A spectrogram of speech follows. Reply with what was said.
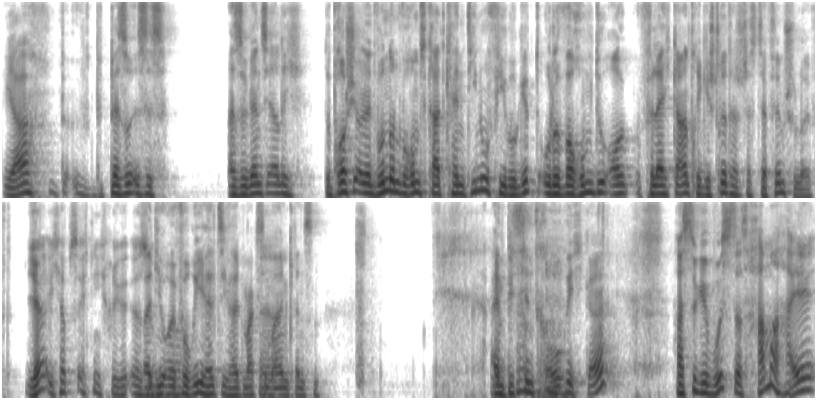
Ja, besser ist es. Also ganz ehrlich, du brauchst dich auch nicht wundern, warum es gerade kein Dino-Fieber gibt oder warum du auch vielleicht gar nicht registriert hast, dass der Film schon läuft. ja, ich habe es echt nicht rege- also, Weil die Euphorie hält sich halt maximal Ja. in Grenzen. Ein bisschen traurig, gell? Hast du gewusst, dass Hammerhaie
